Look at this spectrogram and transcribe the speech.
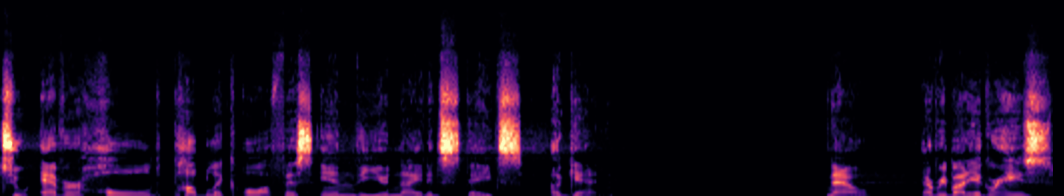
to ever hold public office in the United States again. Now, everybody agrees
